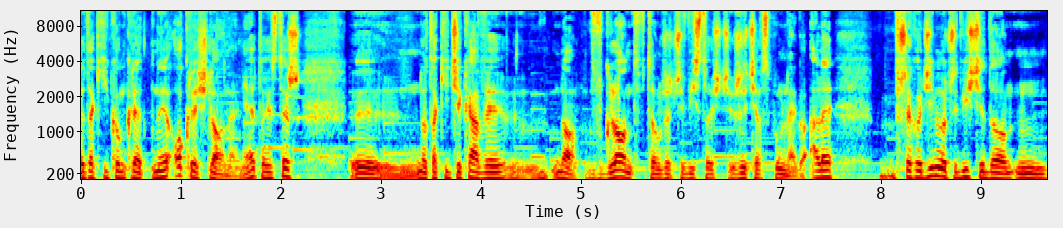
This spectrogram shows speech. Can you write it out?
e, taki konkretny określone, nie? To jest też y, no, taki ciekawy no, wgląd w tą rzeczywistość życia wspólnego. Ale przechodzimy oczywiście do mm,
